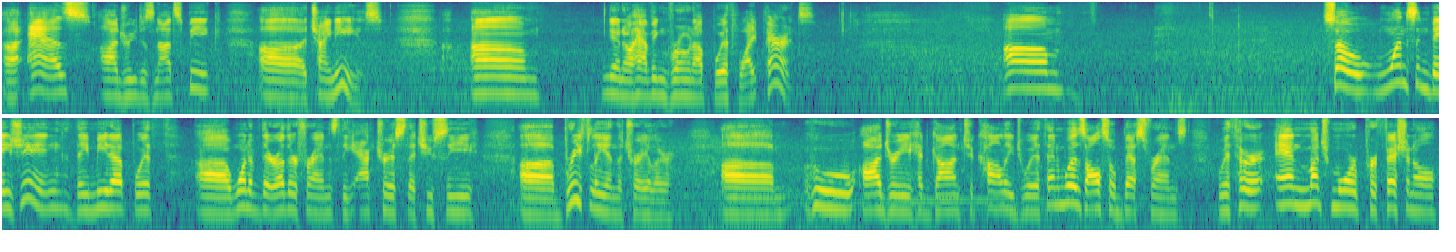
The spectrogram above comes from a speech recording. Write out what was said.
uh, as Audrey does not speak uh, Chinese. Um, you know, having grown up with white parents. Um, so once in Beijing, they meet up with uh, one of their other friends, the actress that you see uh, briefly in the trailer, um, who Audrey had gone to college with and was also best friends with her, and much more professional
